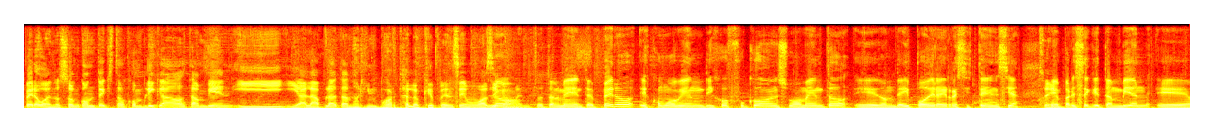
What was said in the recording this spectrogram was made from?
Pero bueno, son contextos complicados también y, a La Plata no le importa lo que pensemos, básicamente. No, totalmente. Pero es como bien dijo Foucault en su momento, eh, donde hay poder hay resistencia. Me parece que también eh,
